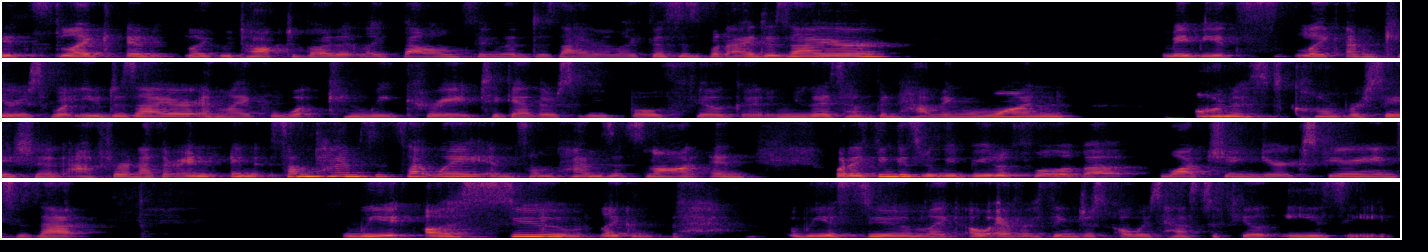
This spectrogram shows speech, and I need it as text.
It's like, and like we talked about it, like balancing the desire, like this is what I desire. Maybe it's like, I'm curious what you desire and like, what can we create together so we both feel good? And you guys have been having one honest conversation after another. And, and sometimes it's that way and sometimes it's not. And what I think is really beautiful about watching your experience is that we assume like we assume like oh everything just always has to feel easy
